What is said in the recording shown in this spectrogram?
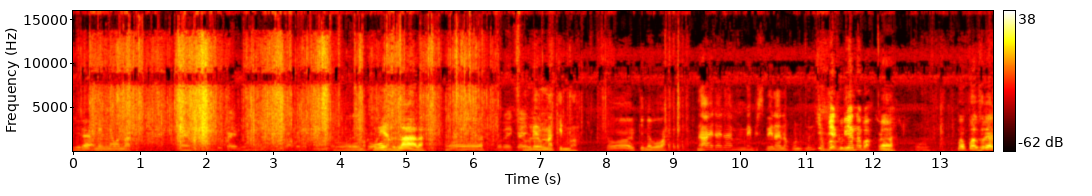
นี่ได้อันหนึงนะมันหนัก โอ้หมักโอ้ทุเรียนเป็นล่าล่ะเออบ่ได้ไก่ทุเรียนมันมากินบ่ โอ้ยกินได้บ่วะได้ได้ได้มันไม่เป็นไรหรอกมันมันกินเปียกทุเรียนน่ะบ่เออเมื่อเปลือกทุเรียน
